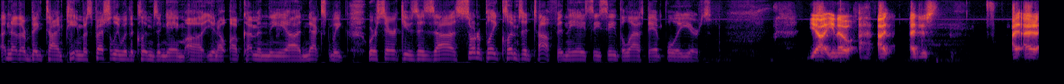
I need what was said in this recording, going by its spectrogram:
another big time team, especially with the Clemson game, uh, you know, upcoming the uh, next week, where Syracuse has uh, sort of played Clemson tough in the ACC the last handful of years. Yeah, you know, I I just I, I,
